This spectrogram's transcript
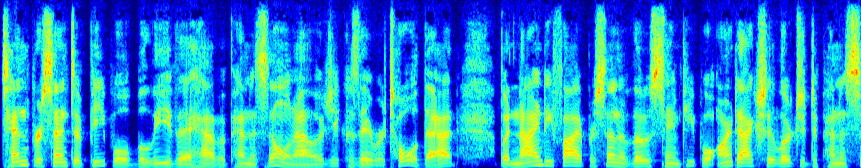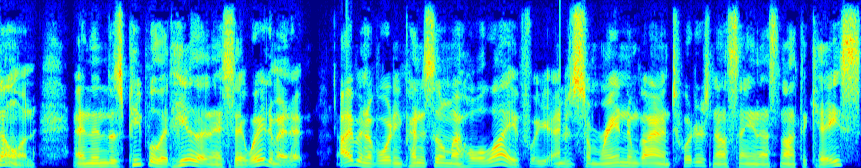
10% of people believe they have a penicillin allergy because they were told that, but 95% of those same people aren't actually allergic to penicillin. And then there's people that hear that and they say, wait a minute, I've been avoiding penicillin my whole life. And some random guy on Twitter is now saying that's not the case.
